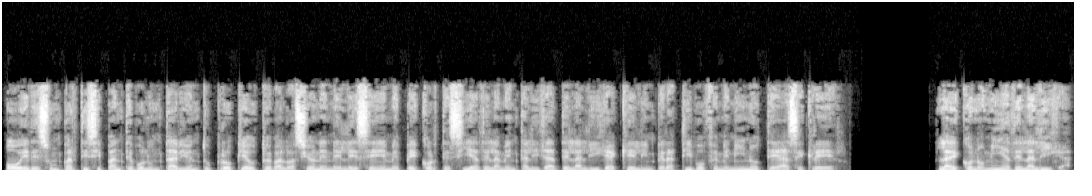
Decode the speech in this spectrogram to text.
o eres un participante voluntario en tu propia autoevaluación en el SMP cortesía de la mentalidad de la liga que el imperativo femenino te hace creer. La economía de la liga.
